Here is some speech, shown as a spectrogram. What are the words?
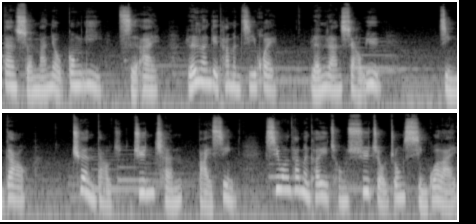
但神满有公义、慈爱，仍然给他们机会。仍然小玉、警告、劝导君臣百姓，希望他们可以从酗酒中醒过来，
